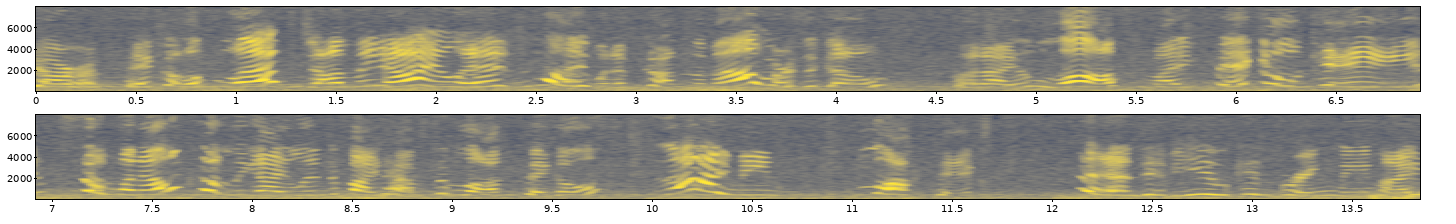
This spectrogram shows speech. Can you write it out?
jar of pickles left on the island. I would have gotten them hours ago, but I lost my pickle key. Someone else on the island might have some locked pickles. I mean, lockpicks. And if you can bring me my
